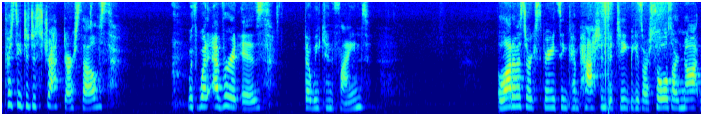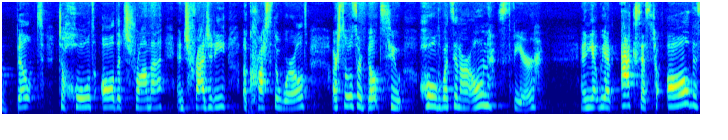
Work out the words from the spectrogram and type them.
proceed to distract ourselves with whatever it is that we can find. A lot of us are experiencing compassion fatigue because our souls are not built to hold all the trauma and tragedy across the world. Our souls are built to hold what's in our own sphere, and yet we have access to all this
